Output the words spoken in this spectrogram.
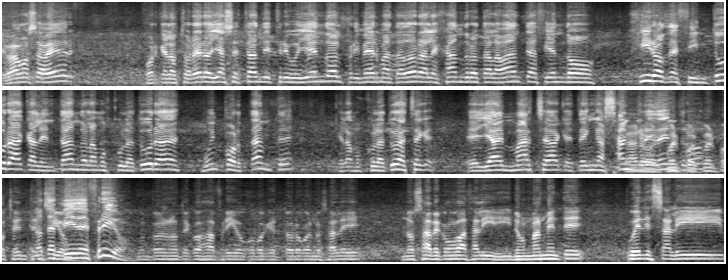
Y vamos a ver porque los toreros ya se están distribuyendo. El primer matador Alejandro Talavante haciendo giros de cintura, calentando la musculatura. Es muy importante que la musculatura esté eh, ya en marcha, que tenga sangre dentro. Cuerpo, no te pide frío. no te coja frío como que el toro cuando sale no sabe cómo va a salir y normalmente puede salir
